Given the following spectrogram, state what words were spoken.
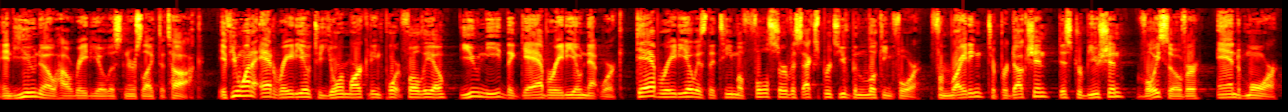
And you know how radio listeners like to talk. If you want to add radio to your marketing portfolio, you need the Gab Radio Network. Gab Radio is the team of full service experts you've been looking for, from writing to production, distribution, voiceover, and more.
